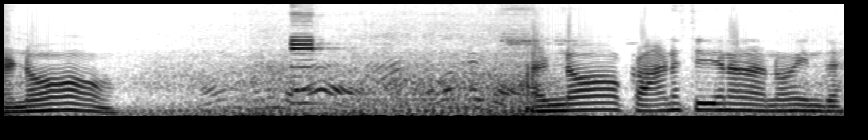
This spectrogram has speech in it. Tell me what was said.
ಅಣ್ಣು. ಅಣ್ಣು ಕಾಣಿಸ್ತಿದ್ದೀನ ನಾನು ಹಿಂದೆ.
